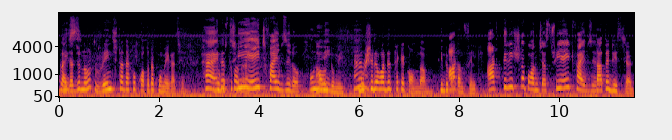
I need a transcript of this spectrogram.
প্লাই যার জন্য রেঞ্জটা দেখো কতটা কমে গেছে। হ্যাঁ এটা বুঝতে থ্রি পারবে না। এইট ফাইভ জিরো ভাবো তুমি মুর্শিদাবাদের থেকে কম দাম কিন্তু কাতান সিল্ক আটত্রিশশো পঞ্চাশ থ্রি এইট ফাইভ জিরো তাতে ডিসচার্জ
